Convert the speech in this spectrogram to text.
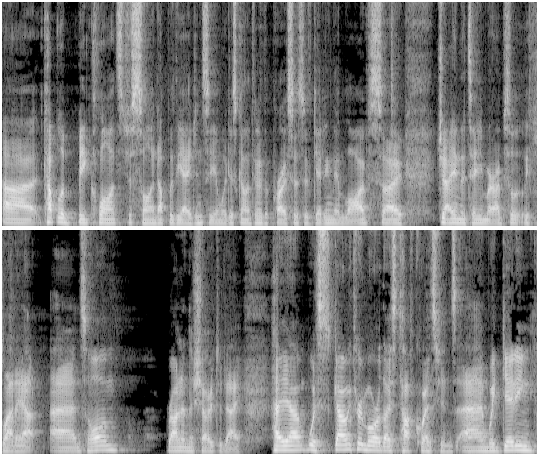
Uh, a couple of big clients just signed up with the agency, and we're just going through the process of getting them live. So Jay and the team are absolutely flat out, and so I'm running the show today. Hey, um, we're going through more of those tough questions, and we're getting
